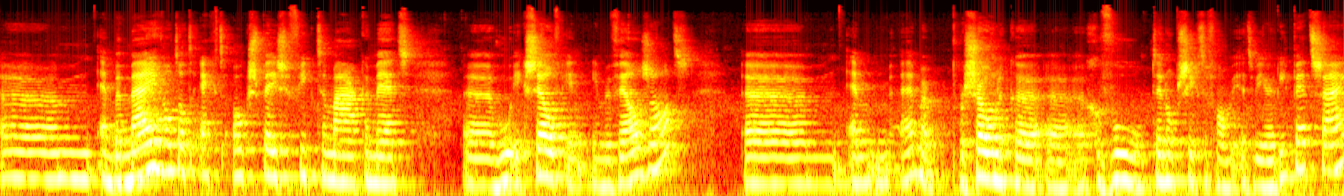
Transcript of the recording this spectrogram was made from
Um, en bij mij had dat echt ook specifiek te maken met uh, hoe ik zelf in, in mijn vel zat. Um, en mijn persoonlijke uh, gevoel ten opzichte van het weer repet zijn.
